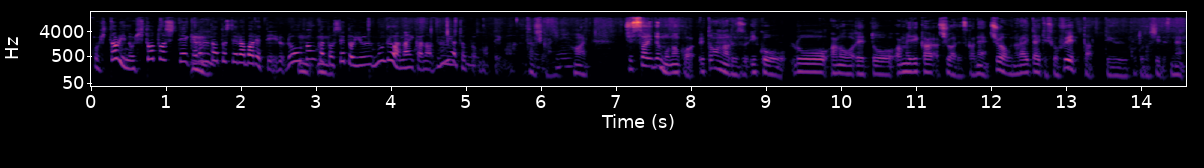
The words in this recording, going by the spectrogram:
こう一人の人として、キャラクターとして選ばれている、老文化としてというのではないかなというふうにはちょっと思っています。確かに、はい。実際でもなんかエターナルズ以降ローあのえっ、とアメリカ手話ですかね。手話を習いたいという人が増えたっていうことらしいですね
